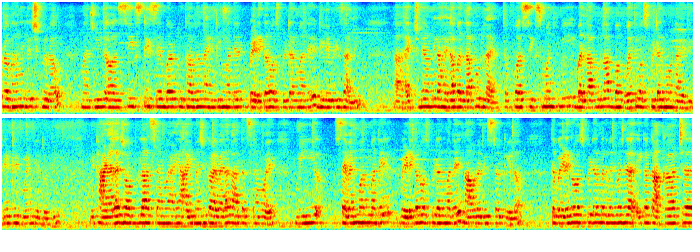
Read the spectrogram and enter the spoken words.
प्रभा निलेश गुरव माझी सिक्स डिसेंबर टू थाउजंड नाईन्टीनमध्ये पेडेकर हॉस्पिटलमध्ये डिलिव्हरी झाली. ॲक्च्युली आम्ही राहायला बदलापूरला आहे. तर फर्स्ट सिक्स मंथ मी बदलापूरला भगवती हॉस्पिटल म्हणून आहे. तिथे ट्रीटमेंट घेत होती. मी ठाण्याला जॉबला असल्यामुळे आणि आई माझी कळव्याला राहत असल्यामुळे मी सेवन मंथमध्ये बेडेकर हॉस्पिटलमध्ये नाव रजिस्टर केलं. तर बेडेकर हॉस्पिटलमध्ये म्हणजे माझ्या एका काकाच्या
